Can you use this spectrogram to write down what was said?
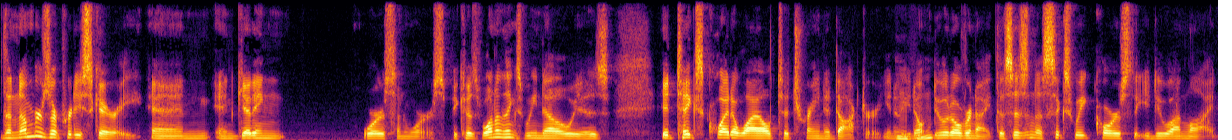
the numbers are pretty scary, and and getting worse and worse. Because one of the things we know is it takes quite a while to train a doctor. You know mm-hmm. you don't mm-hmm. do it overnight. This isn't a six week course that you do online.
